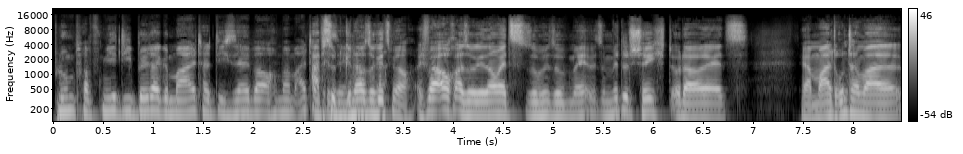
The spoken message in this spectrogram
Blumentopf mir die Bilder gemalt hat, die ich selber auch in meinem Alltag Absolut, genau habe. so geht's mir auch. Ich war auch, also genau jetzt so, so, so Mittelschicht oder jetzt ja, mal drunter, mal,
